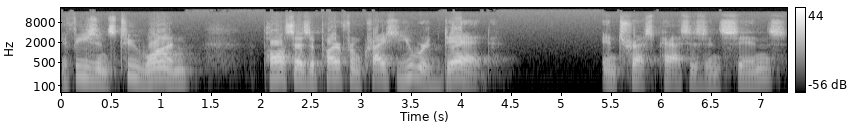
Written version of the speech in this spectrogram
Ephesians 2 1, Paul says, Apart from Christ, you were dead in trespasses and sins.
